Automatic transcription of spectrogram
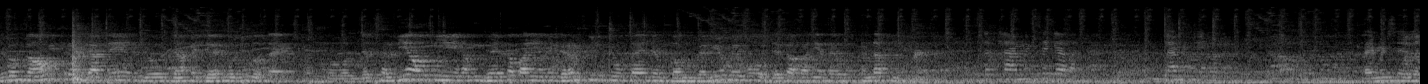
जब गाँव की हैं जो जहाँ पे जहर मौजूद होता है। तो जब सर्दियाँ होती हैं हम जहर का पानी हमें गर्म फील क्यों होता है? जब गर्मियों में वो जहर का पानी आता है वो ठंडा फील होता है। क्लाइमेट से क्या बात है? क्लाइमेट से जो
